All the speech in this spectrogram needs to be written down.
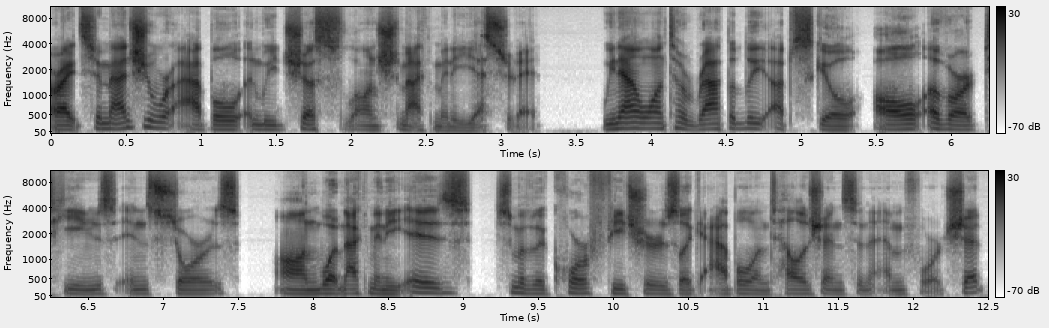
All right, so imagine we're Apple and we just launched Mac Mini yesterday. We now want to rapidly upskill all of our teams in stores on what Mac Mini is, some of the core features like Apple Intelligence and the M4 chip.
